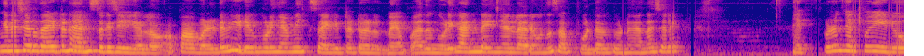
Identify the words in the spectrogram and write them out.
ഇങ്ങനെ ചെറുതായിട്ട് ഡാൻസ് ഒക്കെ ചെയ്യുമല്ലോ അപ്പൊ അവളുടെ വീഡിയോ കൂടി ഞാൻ മിക്സ് ആക്കിയിട്ട് ഇടണേ അപ്പൊ അതും കൂടി കണ്ടു കഴിഞ്ഞാൽ എല്ലാവരും ഒന്ന് സപ്പോർട്ട് ആക്കുന്നുണ്ട് കാരണം വെച്ചാൽ എപ്പോഴും ചിലപ്പോൾ വീഡിയോ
